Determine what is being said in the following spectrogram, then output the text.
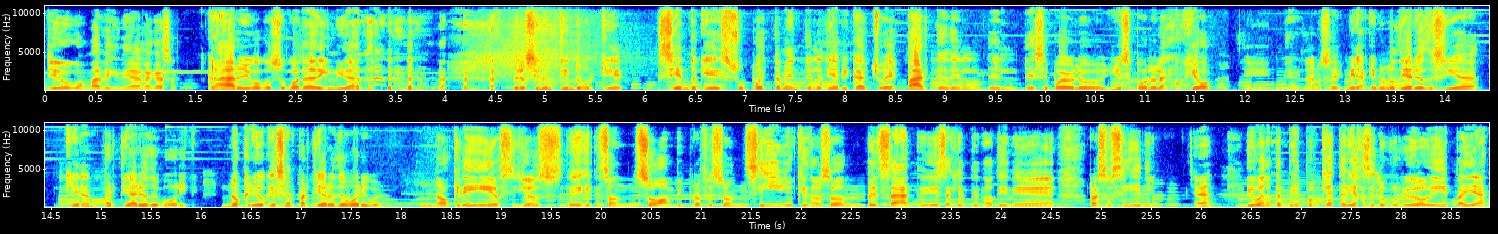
llegó con más dignidad a la casa. Claro, llegó con su cuota de dignidad. Pero sí no entiendo por qué, siendo que supuestamente la tía Pikachu es parte del, del, de ese pueblo y ese pueblo la escogió, eh, de verdad no sé. Mira, en unos diarios decía que eran partidarios de Boric. No creo que sean partidarios de Boric, no creo, si ellos eh, son zombies, profe, son simios que no son pensantes, esa gente no tiene raciocinio. Y bueno, también, ¿por qué a esta vieja se le ocurrió ir para allá?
